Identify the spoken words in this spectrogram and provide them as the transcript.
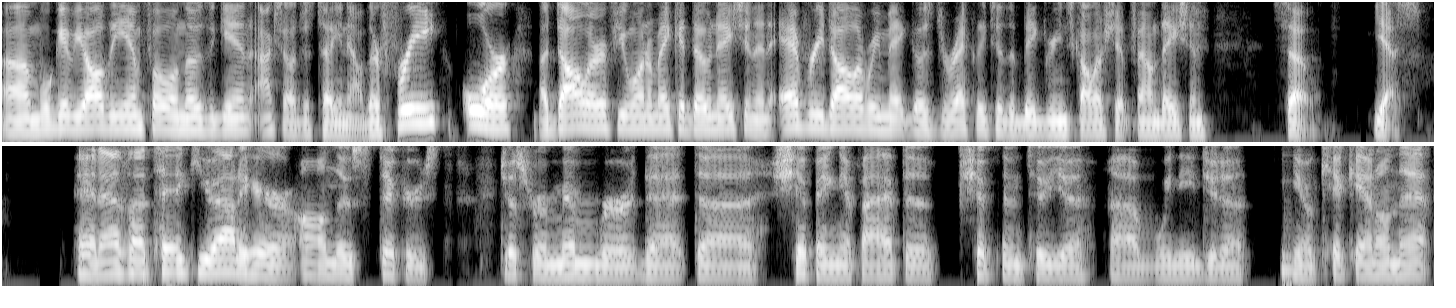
Um, we'll give you all the info on those again. Actually, I'll just tell you now they're free or a dollar if you want to make a donation. And every dollar we make goes directly to the Big Green Scholarship Foundation. So, yes. And as I take you out of here on those stickers, just remember that uh, shipping, if I have to ship them to you, uh, we need you to, you know, kick in on that.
